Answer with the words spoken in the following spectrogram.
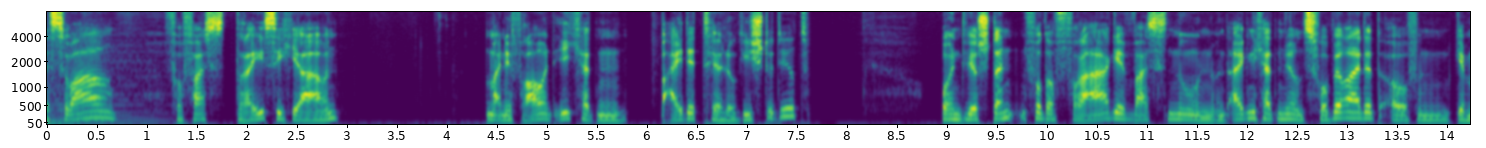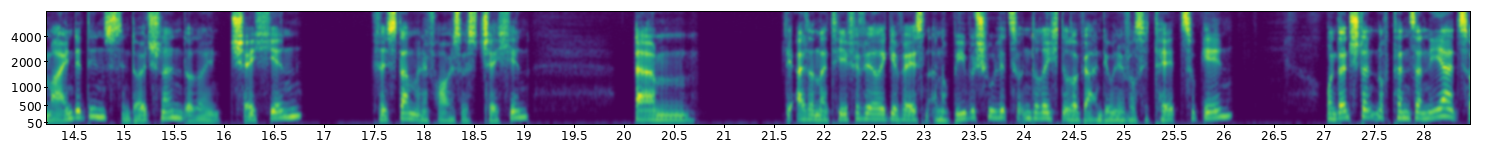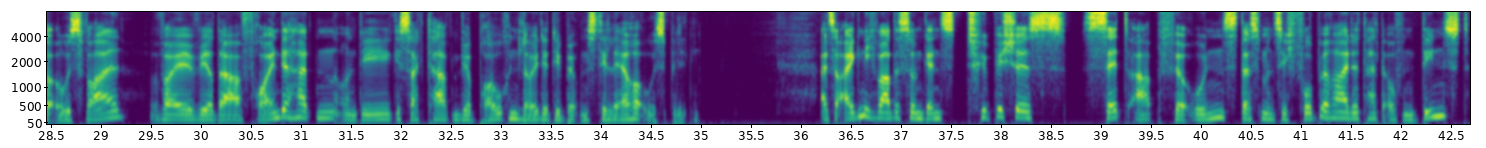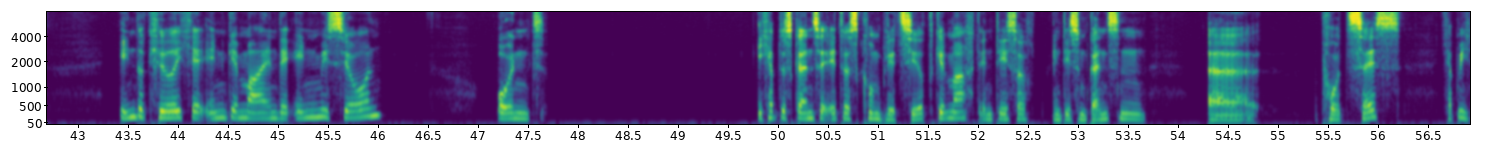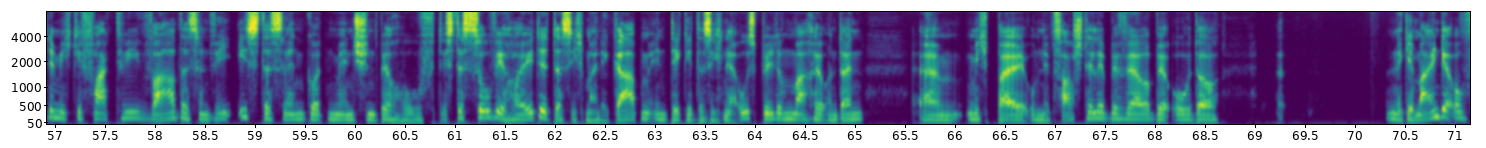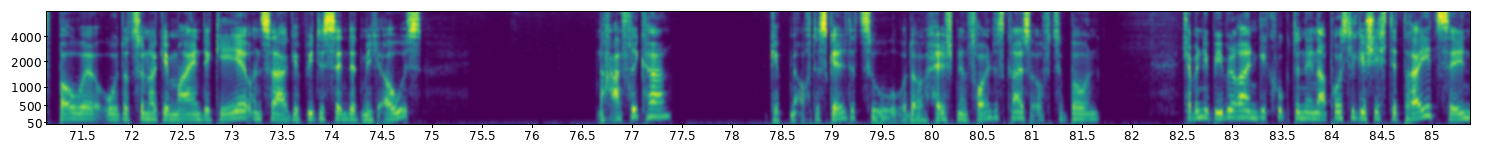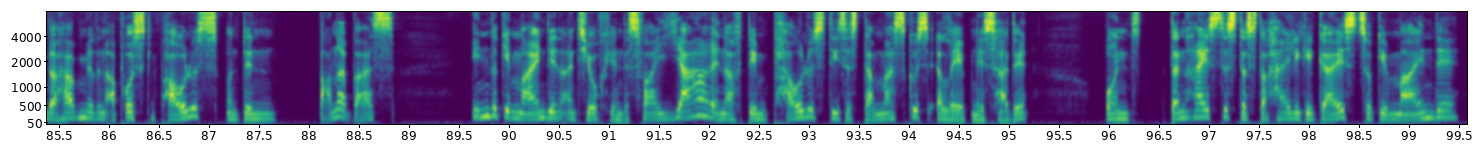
Es war vor fast 30 Jahren. Meine Frau und ich hatten beide Theologie studiert und wir standen vor der Frage, was nun? Und eigentlich hatten wir uns vorbereitet auf einen Gemeindedienst in Deutschland oder in Tschechien. Christa, meine Frau ist aus Tschechien. Ähm, die Alternative wäre gewesen, an der Bibelschule zu unterrichten oder gar an die Universität zu gehen. Und dann stand noch Tansania zur Auswahl, weil wir da Freunde hatten und die gesagt haben, wir brauchen Leute, die bei uns die Lehrer ausbilden. Also eigentlich war das so ein ganz typisches Setup für uns, dass man sich vorbereitet hat auf einen Dienst in der Kirche, in Gemeinde, in Mission. Und ich habe das Ganze etwas kompliziert gemacht in, dieser, in diesem ganzen äh, Prozess. Ich habe mich nämlich gefragt, wie war das und wie ist das, wenn Gott Menschen beruft? Ist das so wie heute, dass ich meine Gaben entdecke, dass ich eine Ausbildung mache und dann ähm, mich bei, um eine Pfarrstelle bewerbe oder äh, eine Gemeinde aufbaue oder zu einer Gemeinde gehe und sage, bitte sendet mich aus nach Afrika gebt mir auch das Geld dazu oder helft mir einen Freundeskreis aufzubauen. Ich habe in die Bibel reingeguckt und in Apostelgeschichte 13, da haben wir den Apostel Paulus und den Barnabas in der Gemeinde in Antiochien. Das war Jahre nachdem Paulus dieses Damaskus-Erlebnis hatte. Und dann heißt es, dass der Heilige Geist zur Gemeinde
